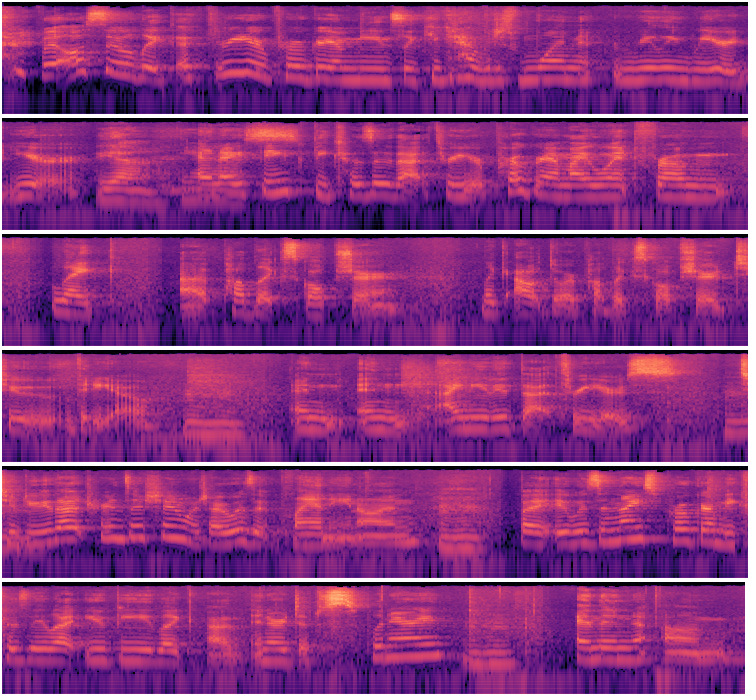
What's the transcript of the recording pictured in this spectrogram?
take. but also, like a three-year program means like you could have just one really weird year. Yeah. And I think because of that three-year program, I went from like uh, public sculpture, like outdoor public sculpture, to video, and and I needed that three years to do that transition, which I wasn't planning on. But it was a nice program because they let you be like um, interdisciplinary, and then um,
